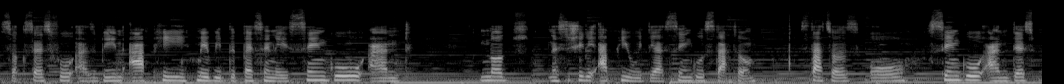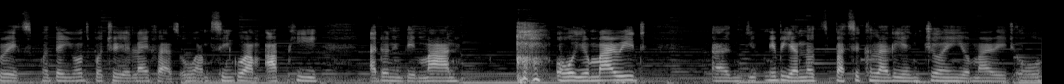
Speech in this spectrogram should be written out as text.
successful, as being happy. Maybe the person is single and not necessarily happy with their single status status or single and desperate but then you want to portray your life as oh i'm single i'm happy i don't need a man or you're married and you, maybe you're not particularly enjoying your marriage or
